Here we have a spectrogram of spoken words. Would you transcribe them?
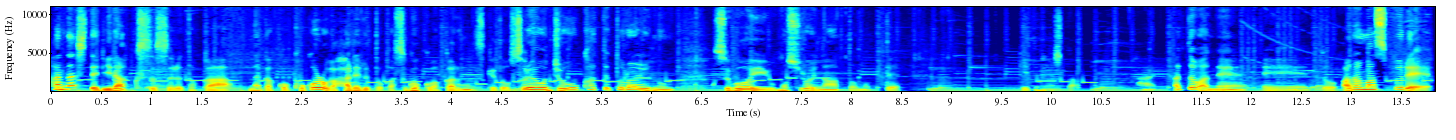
話してリラックスするとか、なんかこう心が晴れるとかすごくわかるんですけど、それを浄化って捉えるのすごい面白いなと思って聞いてました。はい。あとはね、えっ、ー、と、アロマスプレ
